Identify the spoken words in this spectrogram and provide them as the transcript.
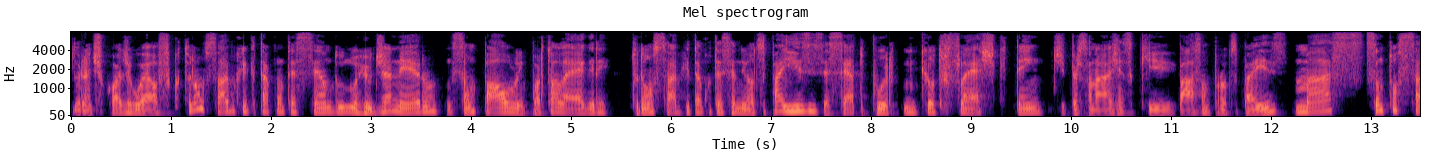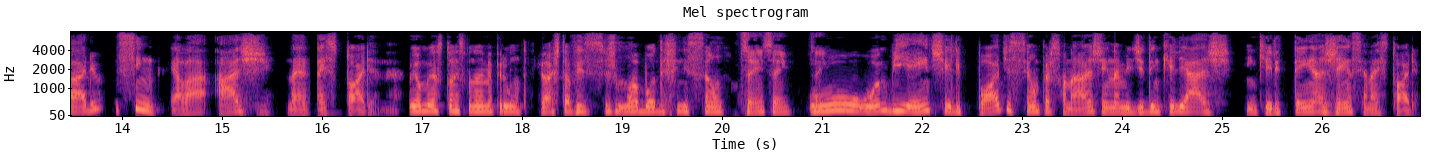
durante o código élfico, tu não sabe o que está acontecendo no Rio de Janeiro, em São Paulo, em Porto Alegre, tu não sabe o que está acontecendo em outros países, exceto por um que outro flash que tem de personagens que passam por outros países. Mas Santossário, sim, ela age na, na história, né? Eu mesmo estou respondendo a minha pergunta. Eu acho que talvez isso seja uma boa definição. Sim, sim. sim. O, o ambiente, ele pode ser um personagem na medida em que ele age, em que ele tem agência na história.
